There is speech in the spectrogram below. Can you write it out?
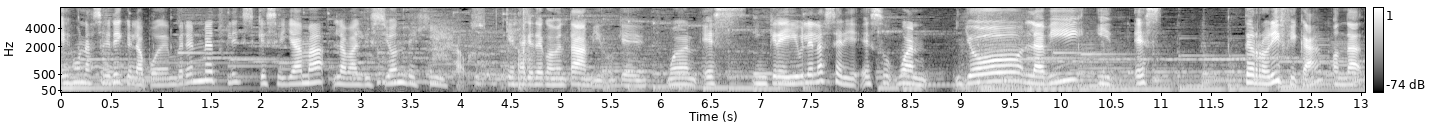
es una serie que la pueden ver en Netflix que se llama La Maldición de Hill House, que es la que te comentaba, amigo, que, bueno, es increíble la serie. Es, bueno, yo la vi y es terrorífica, onda,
